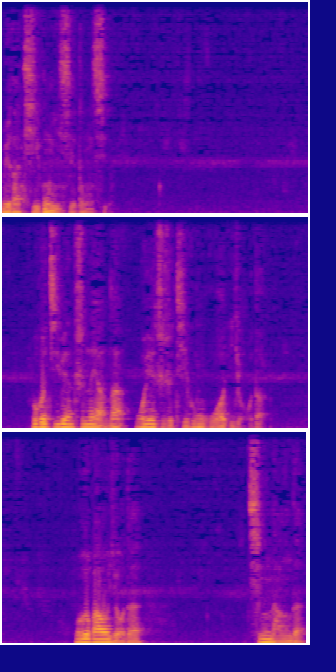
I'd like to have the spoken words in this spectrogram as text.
为他提供一些东西。不过，即便是那样，那我也只是提供我有的。我会把我有的倾囊的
